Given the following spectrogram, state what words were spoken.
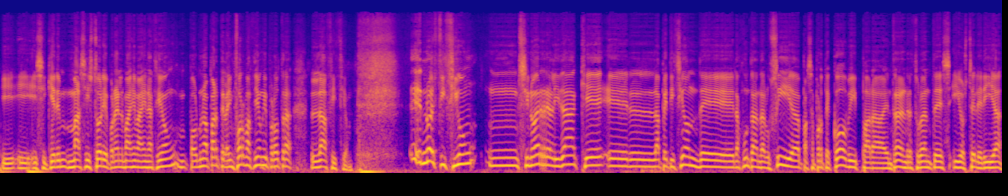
y y, si quieren más historia, poner más imaginación, por una parte la información y por otra la ficción. Eh, no es ficción, mm, sino es realidad que la petición de la Junta de Andalucía, pasaporte COVID para entrar en restaurantes y hostelería,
